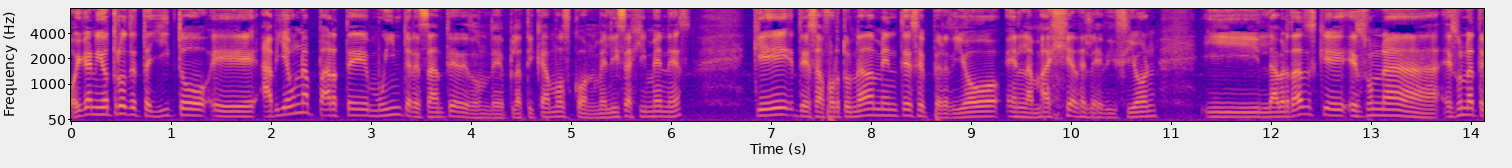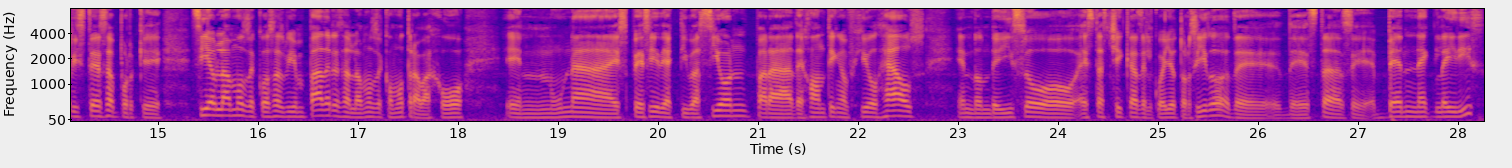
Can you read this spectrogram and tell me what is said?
Oigan, y otro detallito, eh, había una parte muy interesante de donde platicamos con Melissa Jiménez que desafortunadamente se perdió en la magia de la edición. Y la verdad es que es una es una tristeza porque sí hablamos de cosas bien padres, hablamos de cómo trabajó en una especie de activación para The Haunting of Hill House en donde hizo estas chicas del cuello torcido de, de estas eh, Ben Neck Ladies.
